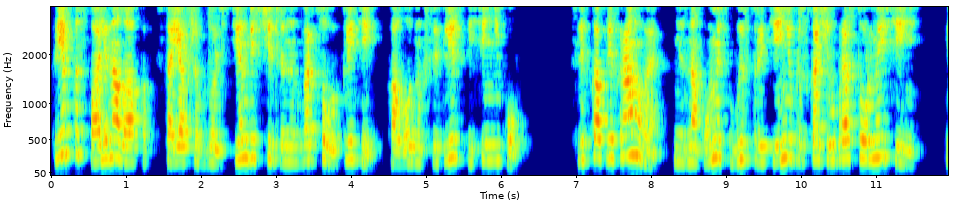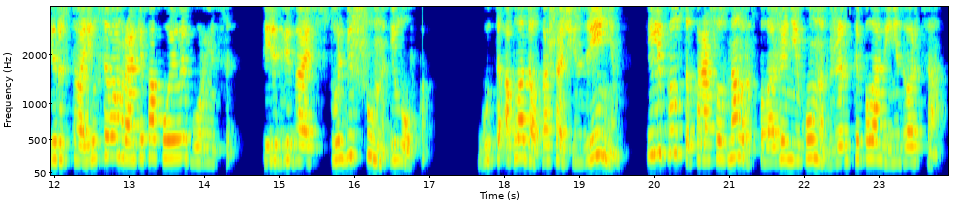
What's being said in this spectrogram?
крепко спали на лавках, стоявших вдоль стен бесчисленных дворцовых клетей, холодных светлиц и синяков. Слегка прихрамывая, незнакомец быстрой тенью проскочил просторные сени и растворился во мраке покоевой горницы, передвигаясь столь бесшумно и ловко, будто обладал кошачьим зрением или просто хорошо знал расположение комнат в женской половине дворца.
